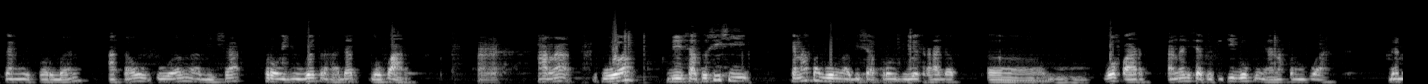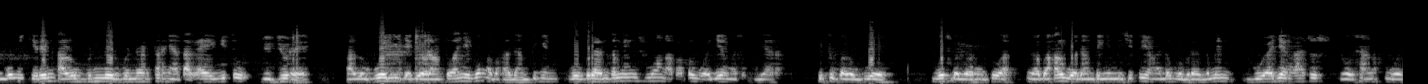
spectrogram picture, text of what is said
stand with korban atau gue nggak bisa pro juga terhadap Gofar. Eh, karena gue di satu sisi kenapa gue nggak bisa pro juga terhadap um, Gofar? Karena di satu sisi gue punya anak perempuan. Dan gue mikirin kalau bener-bener ternyata kayak gitu jujur ya kalau gue ini jadi orang tuanya gue nggak bakal dampingin. Gue berantemin semua nggak apa-apa gue aja yang masuk penjara. Itu kalau gue gue sebagai orang tua. Nggak bakal gue dampingin di situ yang ada gue berantemin gue aja yang kasus. Gak usah anak gue.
